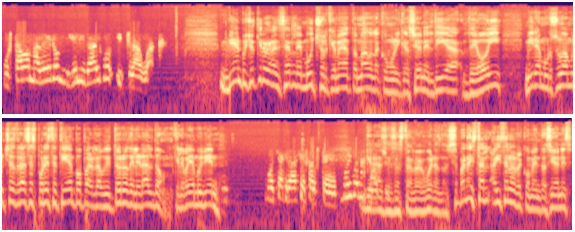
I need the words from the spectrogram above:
Gustavo Madero, Miguel Hidalgo y Tláhuac. Bien, pues yo quiero agradecerle mucho el que me haya tomado la comunicación el día de hoy. Mira, Mursúa, muchas gracias por este tiempo para el auditorio del Heraldo. Que le vaya muy bien. Muchas gracias a usted. Muy buenas noches. Gracias, hasta luego. Buenas noches. Bueno, ahí están, ahí están las recomendaciones.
